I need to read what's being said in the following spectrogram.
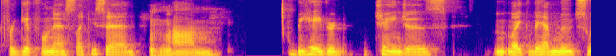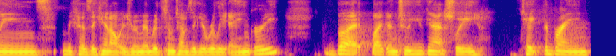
forgetfulness, like you said, Mhm. um, behavior changes, like they have mood swings because they can't always remember. Sometimes they get really angry. But like until you can actually take the brain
